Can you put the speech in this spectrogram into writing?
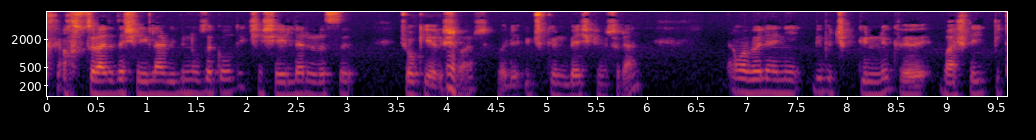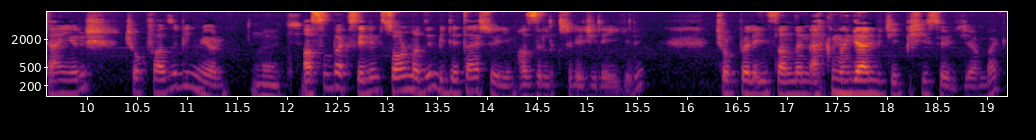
Avustralya'da şehirler birbirine uzak olduğu için şehirler arası çok yarış var. Böyle 3 gün 5 gün süren. Ama böyle hani bir buçuk günlük ve başlayıp biten yarış çok fazla bilmiyorum. Evet. Asıl bak senin sormadığın bir detay söyleyeyim hazırlık süreciyle ilgili. Çok böyle insanların aklına gelmeyecek bir şey söyleyeceğim bak.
